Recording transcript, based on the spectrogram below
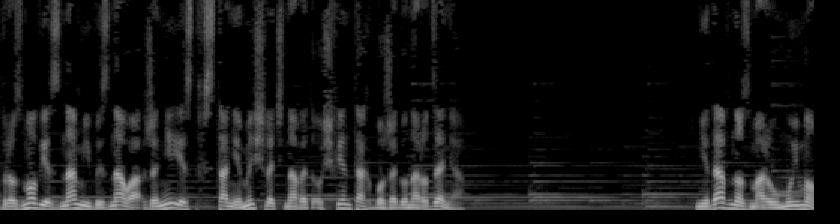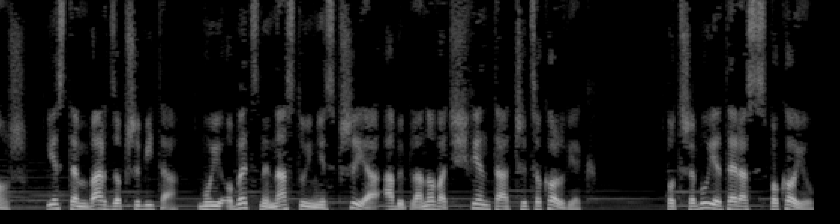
W rozmowie z nami wyznała, że nie jest w stanie myśleć nawet o świętach Bożego Narodzenia. Niedawno zmarł mój mąż. Jestem bardzo przybita. Mój obecny nastój nie sprzyja, aby planować święta czy cokolwiek. Potrzebuję teraz spokoju.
